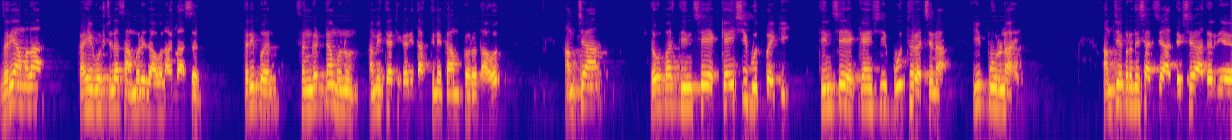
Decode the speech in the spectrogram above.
जरी आम्हाला काही गोष्टीला सामोरे जावं लागलं असेल तरी पण संघटना म्हणून आम्ही त्या ठिकाणी ताकदीने काम करत आहोत. आमच्या जवळपास तीनशे एक्क्याऐंशी बूथपैकी तीनशे एक्क्याऐंशी बूथ रचना ही पूर्ण आहे. आमचे प्रदेशाचे अध्यक्ष आदरणीय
